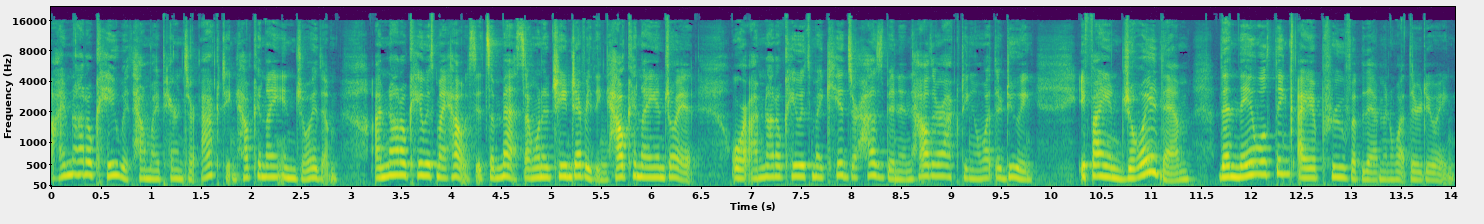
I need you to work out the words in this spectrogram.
I'm not okay with how my parents are acting. How can I enjoy them? I'm not okay with my house. It's a mess. I want to change everything. How can I enjoy it? Or I'm not okay with my kids or husband and how they're acting and what they're doing. If I enjoy them, then they will think I approve of them and what they're doing.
